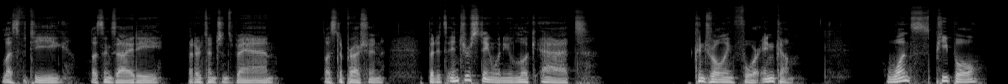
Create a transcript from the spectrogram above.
less fatigue, less anxiety, better attention span, less depression. But it's interesting when you look at controlling for income. Once people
